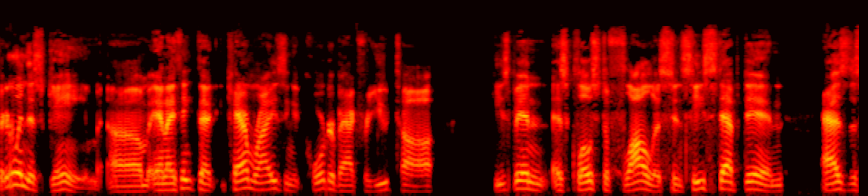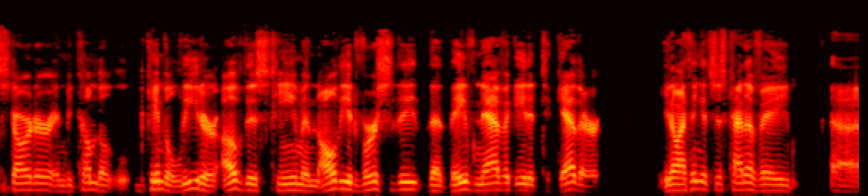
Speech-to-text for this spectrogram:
They're going to win this game. Um, and I think that Cam Rising at quarterback for Utah, he's been as close to flawless since he stepped in as the starter and become the became the leader of this team and all the adversity that they've navigated together. You know, I think it's just kind of a uh,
